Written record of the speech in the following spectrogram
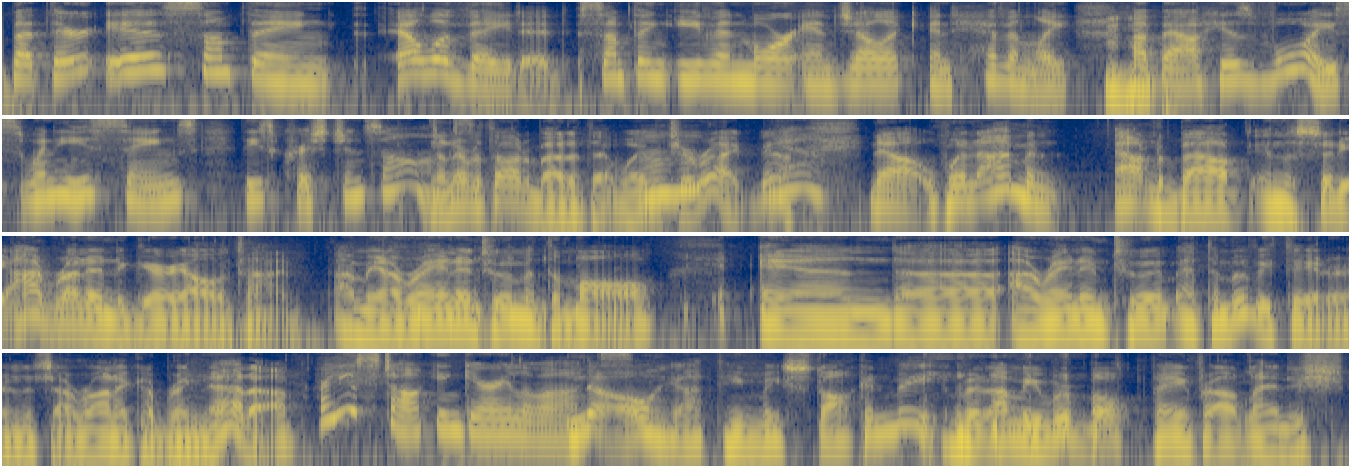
But there is something elevated, something even more angelic and heavenly Mhm. about his voice when he sings these Christian songs. I never thought about it that way, but you're Mhm. right. Yeah. Yeah. Now, when I'm in, out and about in the city, I run into Gary all the time. I mean, I ran into him at the mall, and uh, I ran into him at the movie theater. And it's ironic I bring that up. Are you stalking Gary LeVox? No, I think he may stalking me. But I mean, we're both paying for outlandish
